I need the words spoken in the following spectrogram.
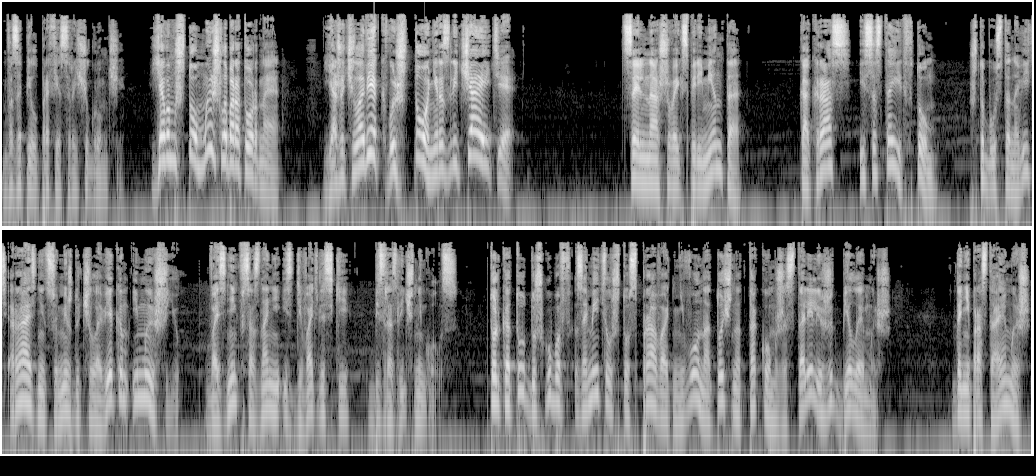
возопил профессор еще громче. «Я вам что, мышь лабораторная? Я же человек, вы что, не различаете?» Цель нашего эксперимента как раз и состоит в том, чтобы установить разницу между человеком и мышью, возник в сознании издевательский безразличный голос. Только тут Душгубов заметил, что справа от него на точно таком же столе лежит белая мышь. Да не простая мышь,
